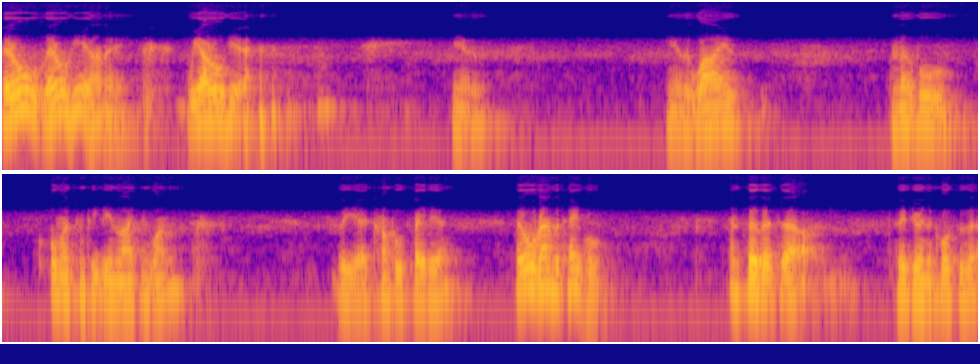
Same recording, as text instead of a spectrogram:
They're all they're all here, aren't they? We are all here. you know, you know the wise, noble almost completely enlightened one, the uh, crumpled failure, they're all round the table. And so that, uh, during the course of the,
